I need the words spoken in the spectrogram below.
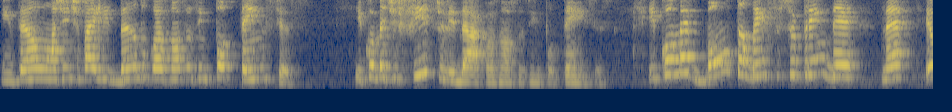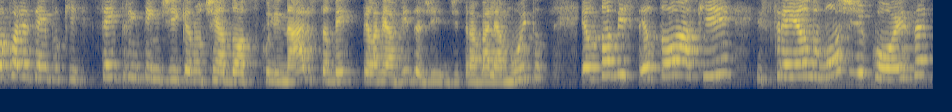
Então, a gente vai lidando com as nossas impotências. E como é difícil lidar com as nossas impotências. E como é bom também se surpreender, né? Eu, por exemplo, que sempre entendi que eu não tinha dotes culinários, também pela minha vida de, de trabalhar muito, eu tô, me, eu tô aqui estreando um monte de coisa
